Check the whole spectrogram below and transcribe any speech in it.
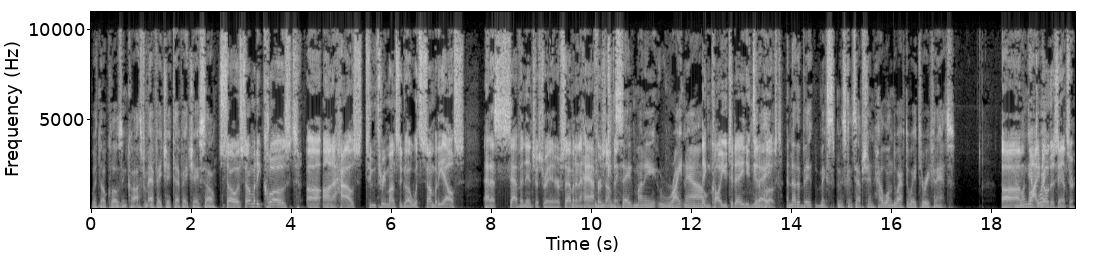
with no closing costs from FHA to FHA. So So if somebody closed uh, on a house two, three months ago with somebody else at a seven interest rate or seven and a half or you something, can save money right now. they can call you today and you can get today. them closed. Another big mis- misconception: How long do I have to wait to refinance? Um, do you have I to know wait? this answer.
